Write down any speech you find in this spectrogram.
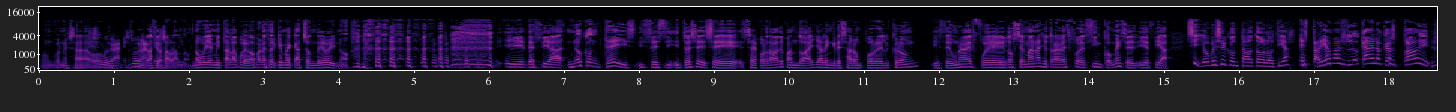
Con, con esa Es muy gra- es muy gracioso gracioso, hablando. No voy a imitarla porque va a parecer que me cachondeo y no. y decía, no contéis. Y entonces se, se, acordaba de cuando a ella le ingresaron por el Cron. Y dice, una vez fue dos semanas y otra vez fue cinco meses. Y decía, si yo hubiese contado todos los días, estaría más loca de lo que estoy.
